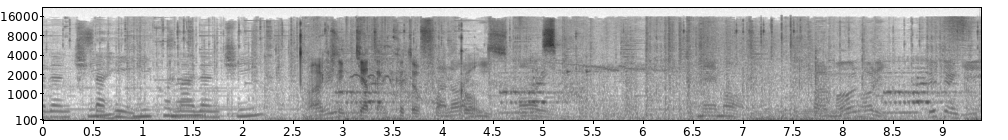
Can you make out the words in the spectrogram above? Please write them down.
مدنچی صحیح میکنم مدنچی I'm actually getting cut off from سلام goals. آری معمار فرمان آری بجنگی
